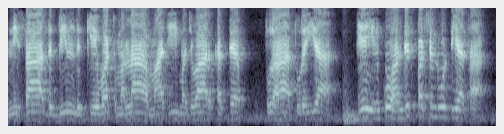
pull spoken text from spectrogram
निषाद, बिंद, केवट, मल्ला, माजी मजवार कश्यप, तुरहा, तुरैया, ये इनको हंड्रेड परसेंट वोट दिया था।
